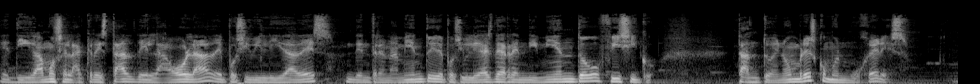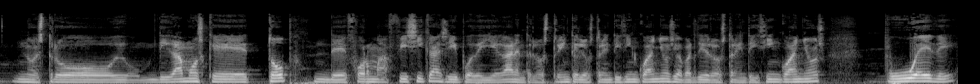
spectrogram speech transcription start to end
eh, digamos, en la cresta de la ola de posibilidades de entrenamiento y de posibilidades de rendimiento físico, tanto en hombres como en mujeres. Nuestro, digamos que top de forma física sí puede llegar entre los 30 y los 35 años y a partir de los 35 años puede,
